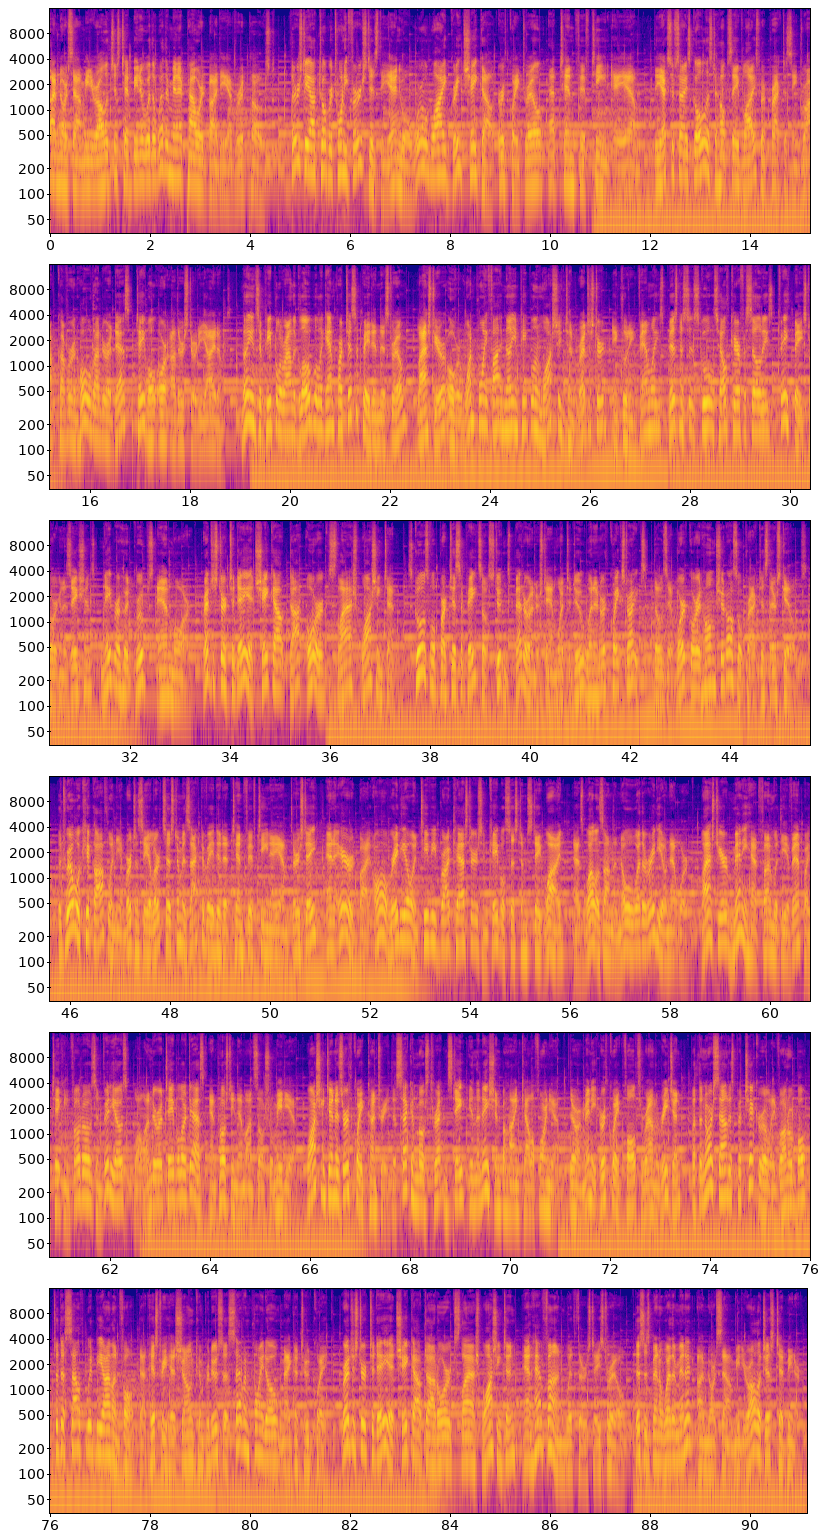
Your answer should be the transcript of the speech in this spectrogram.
I'm North Sound meteorologist Ted Buehner with a Weather Minute powered by the Everett Post. Thursday, October 21st is the annual worldwide Great Shakeout earthquake drill at 10:15 a.m. The exercise goal is to help save lives by practicing drop, cover, and hold under a desk, table, or other sturdy items. Millions of people around the globe will again participate in this drill. Last year, over 1.5 million people in Washington registered, including families, businesses, schools, healthcare facilities, faith based organizations, neighborhood groups, and more. Register today at shakeout.org/washington. Schools will participate so students better understand what to do when an earthquake strikes. Those at work or at home should also practice their skills. The drill will kick off when the emergency alert system is activated at 10:15 a.m. Thursday and aired by all radio and TV broadcasters and cable systems statewide, as well as on the NOAA Weather Radio Network. Last year, many had fun with the event by taking photos and videos while under a table or desk and posting them on social media. Washington is earthquake country, the second most threatened state in the nation behind California. There are many earthquake faults around the region, but the North Sound is particularly to the South Whidbey Island fault that history has shown can produce a 7.0 magnitude quake. Register today at shakeout.org/washington and have fun with Thursday's drill. This has been a Weather Minute. I'm North Sound meteorologist Ted Buehner.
